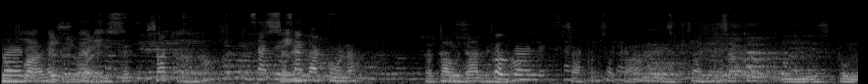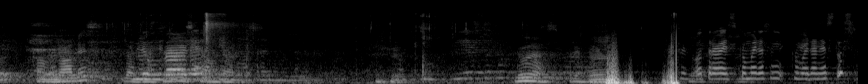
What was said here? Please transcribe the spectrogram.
Dice sacro, ¿no? Sacro. Sale en la cola, caudales, ¿no? Caudales. Sacros acá de salir Sacro y es caudal. caudales, las Lumbares. caudales. Dudas, preguntas. Otra vez, ¿cómo, eras- cómo eran estos?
